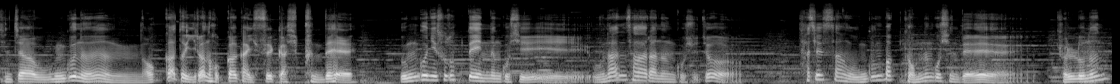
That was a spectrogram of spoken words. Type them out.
진짜 웅군은 억가도 이런 억가가 있을까 싶은데 웅군이 소속돼 있는 곳이 운한사라는 곳이죠. 사실상 웅군밖에 없는 곳인데 결론은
